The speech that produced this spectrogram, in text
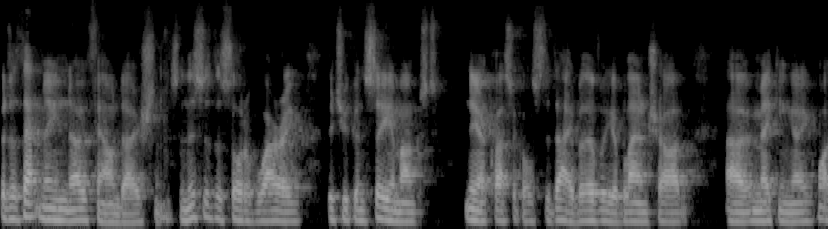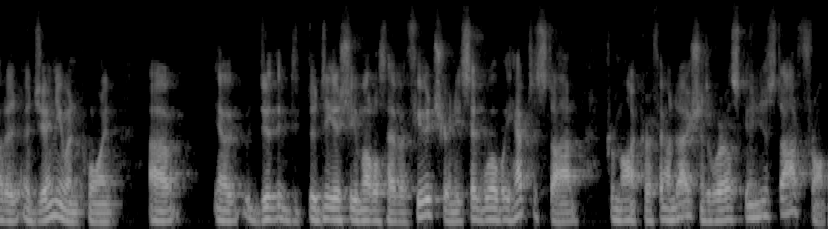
But does that mean no foundations? And this is the sort of worry that you can see amongst neoclassicals today. Olivier Blanchard uh, making a quite a, a genuine point. Uh, you know, do, the, do DSG models have a future? And he said, well, we have to start from micro foundations. Where else can you start from?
